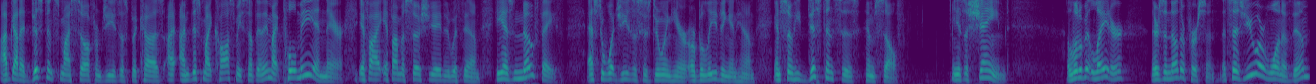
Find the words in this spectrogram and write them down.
I've got to distance myself from Jesus because I, this might cost me something. They might pull me in there if, I, if I'm associated with them. He has no faith as to what Jesus is doing here or believing in him. And so he distances himself. He is ashamed. A little bit later, there's another person that says, You are one of them.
